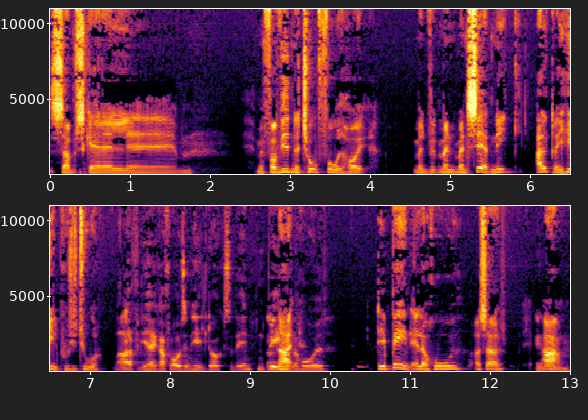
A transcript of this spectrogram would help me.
som skal... Øh, man får at vide, den er to fod høj. Men man, man ser den ikke aldrig i helt positur. Nej, fordi jeg har ikke haft råd til en hel duk, så det er enten ben Nej. eller hovedet. Det er ben eller hoved, og så En arm.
